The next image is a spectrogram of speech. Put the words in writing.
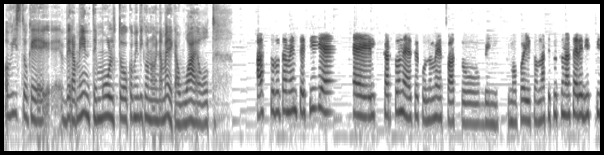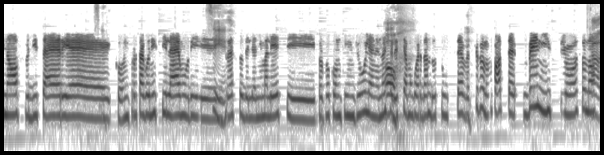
ho visto che è veramente molto, come dicono in America, wild. Assolutamente sì, eh, il cartone secondo me è fatto benissimo, poi sono nate tutta una serie di spin-off di serie sì. con protagonisti lemuri sì. e il resto degli animaletti proprio con King Julian e noi oh. ce le stiamo guardando tutte perché sono fatte benissimo, sono ah,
